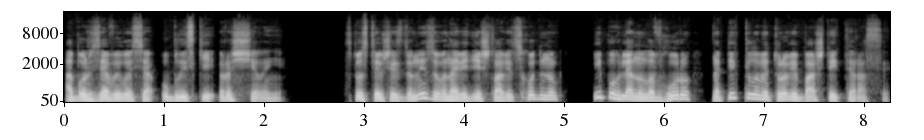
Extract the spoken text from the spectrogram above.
або ж з'явилося у близькій розщелині. Спустившись донизу, вона відійшла від сходинок і поглянула вгору на півкілометрові башти й тераси.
